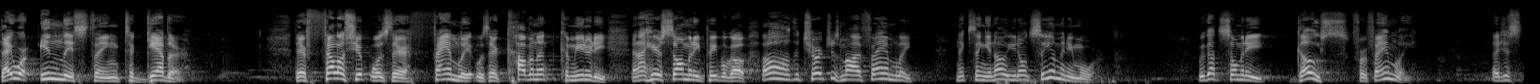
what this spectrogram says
They were in this thing together. Their fellowship was their family, it was their covenant community. And I hear so many people go, Oh, the church is my family. Next thing you know, you don't see them anymore. We've got so many ghosts for family. They just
